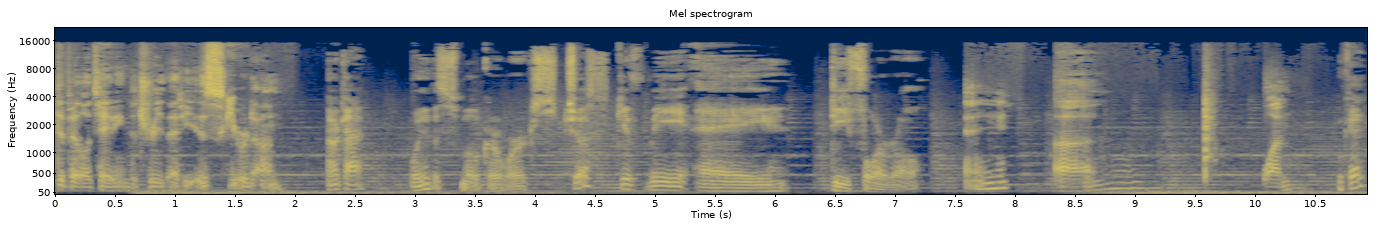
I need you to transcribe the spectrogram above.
debilitating the tree that he is skewered on. Okay. Way the smoker works, just give me a d4 roll. Okay. Uh, one. Okay.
